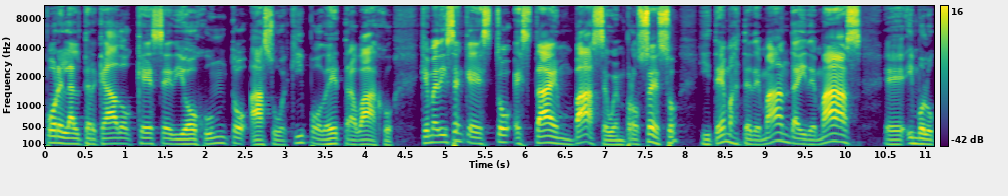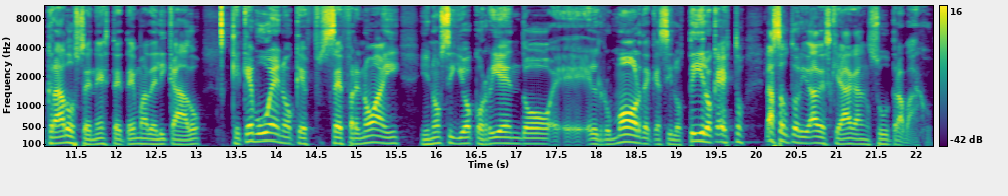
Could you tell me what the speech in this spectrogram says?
por el altercado que se dio junto a su equipo de trabajo, que me dicen que esto está en base o en proceso y temas de demanda y demás eh, involucrados en este tema delicado que qué bueno que se frenó ahí y no siguió corriendo eh, eh, el rumor de que si los tiro, que esto, las autoridades que hagan su trabajo.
